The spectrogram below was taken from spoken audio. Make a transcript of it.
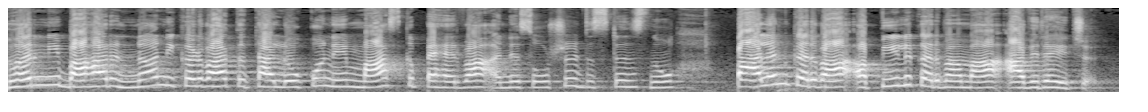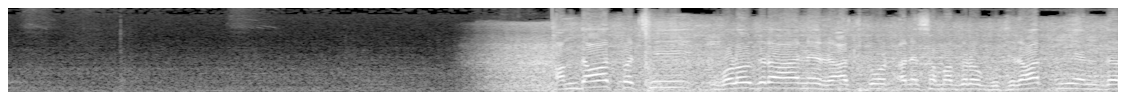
ઘરની બહાર ન નીકળવા તથા લોકોને માસ્ક પહેરવા અને સોશિયલ ડિસ્ટન્સનું પાલન કરવા અપીલ કરવામાં આવી રહી છે. અમદાવાદ પછી વડોદરા અને રાજકોટ અને સમગ્ર ગુજરાતની અંદર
